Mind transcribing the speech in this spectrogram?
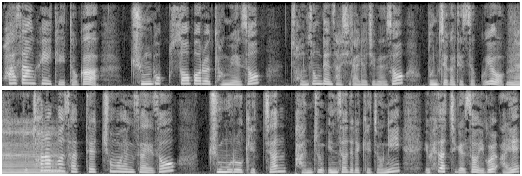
화상 회의 데이터가 중국 서버를 경유해서 전송된 사실이 알려지면서 문제가 됐었고요. 네. 또 천안문 사태 추모 행사에서 줌으로 개최한 반중 인사들의 계정이 회사 측에서 이걸 아예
